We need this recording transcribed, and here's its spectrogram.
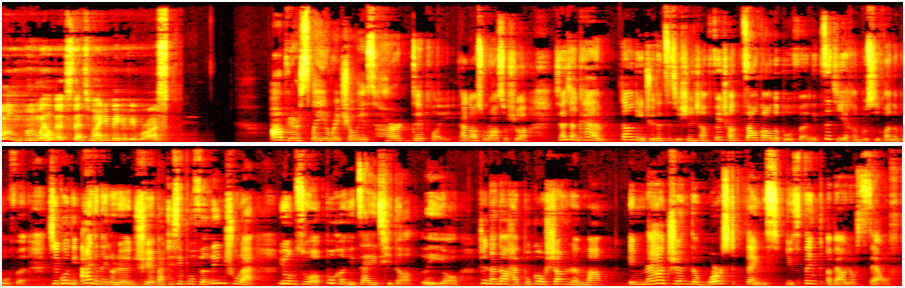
Oh, well, that's that's mighty big of you, Ross. Obviously, Rachel is hurt deeply. 她告诉 Ross 说：“想想看，当你觉得自己身上非常糟糕的部分，你自己也很不喜欢的部分，结果你爱的那个人却把这些部分拎出来，用作不和你在一起的理由，这难道还不够伤人吗 ？Imagine the worst things you think about yourself.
